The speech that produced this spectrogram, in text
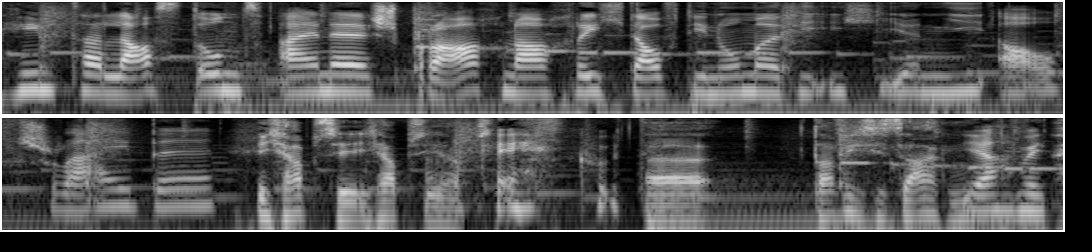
hinterlasst uns eine Sprachnachricht auf die Nummer, die ich hier nie aufschreibe. Ich habe sie, ich habe sie. Ich hab okay, gut. Äh, darf ich sie sagen? Ja, bitte.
